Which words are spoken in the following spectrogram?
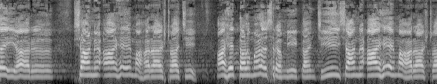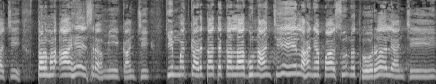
तयार. शान आहे महाराष्ट्राची आहे तळमळ श्रमिकांची. शान आहे महाराष्ट्राची. तळमळ आहे श्रमिकांची. किंमत करतात कला गुणांची लहान्यापासून थोरल्यांची.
